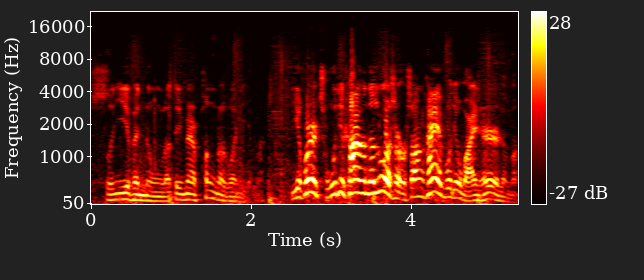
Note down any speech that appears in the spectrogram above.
十一分钟了，对面碰到过你吗？一会儿出去看看他落手伤害，不就完事儿了吗？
